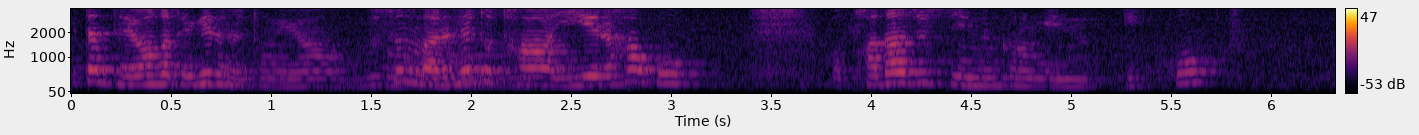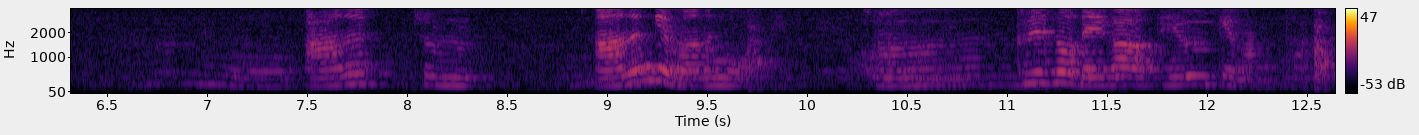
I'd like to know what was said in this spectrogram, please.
일단 대화가 되게 잘 통해요. 무슨 어. 말을 해도 다 이해를 하고 어, 받아줄 수 있는 그런 게 있, 있고 어, 아는 좀 아는 게 많은 것 같아요. 좀 아. 그래서 내가 배울 게 많다.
